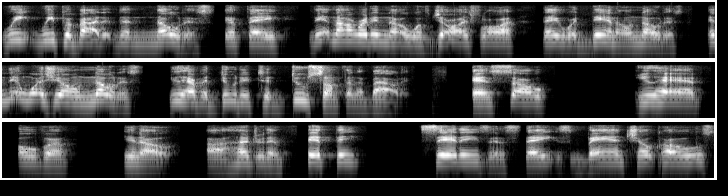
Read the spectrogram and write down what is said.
we we provided the notice if they didn't already know with George Floyd, they were then on notice. And then once you're on notice, you have a duty to do something about it. And so you had over, you know, 150 cities and states ban chokeholds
